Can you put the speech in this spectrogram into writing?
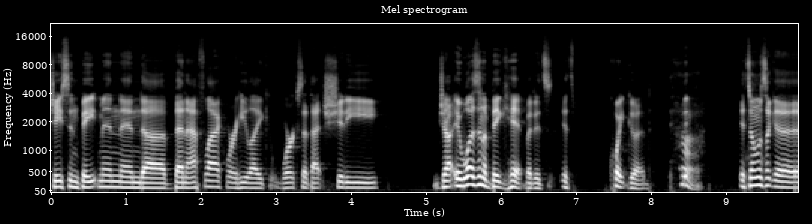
Jason Bateman and uh, Ben Affleck, where he like works at that shitty. Jo- it wasn't a big hit, but it's it's quite good. Huh. It's almost like a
